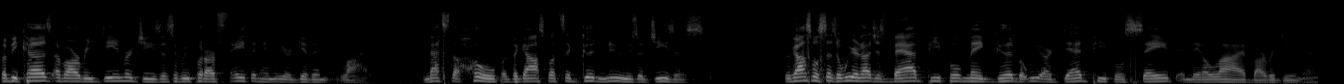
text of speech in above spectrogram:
But because of our Redeemer Jesus, if we put our faith in him, we are given life. And that's the hope of the gospel. That's the good news of Jesus. The gospel says that we are not just bad people made good, but we are dead people saved and made alive by our Redeemer.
